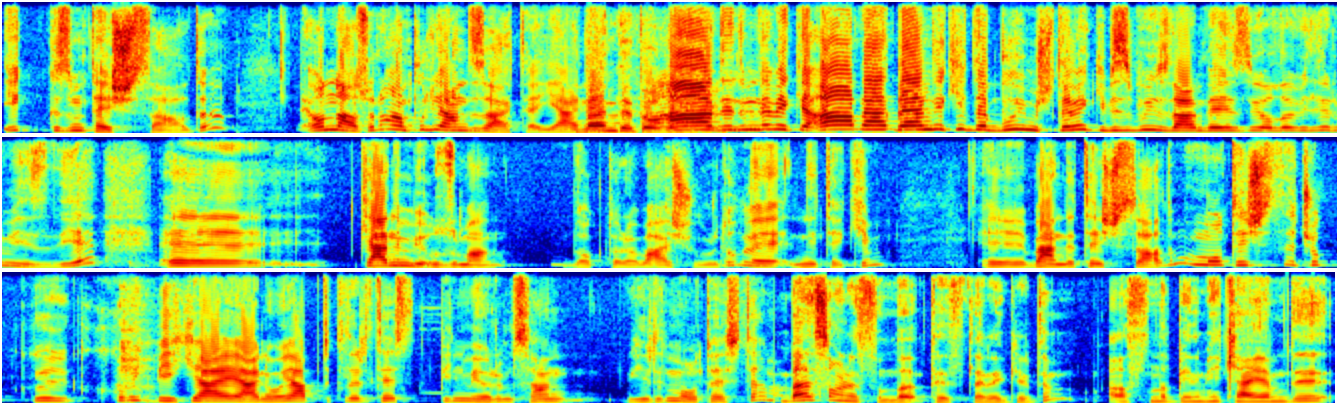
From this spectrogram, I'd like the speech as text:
ilk kızım teşhis aldı. E, Ondan sonra ampul yandı zaten. Yani Bende de olabilir. Aa dedim demek ki aa ben bendeki de buymuş. Demek ki biz bu yüzden benziyor olabilir miyiz diye. E, kendim bir uzman doktora başvurdum ve nitekim e, ben de teşhis aldım ama o teşhis de çok e, komik bir hikaye yani o yaptıkları test bilmiyorum sen girdin mi o teste Ben sonrasında testlere girdim. Aslında benim hikayemde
